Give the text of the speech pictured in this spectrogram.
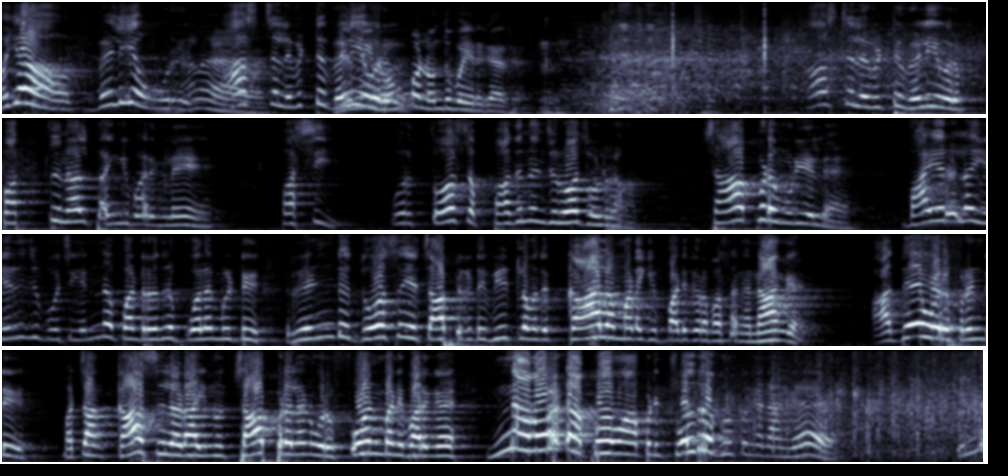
ஐயா வெளியே ஒரு ஆனா, ஹாஸ்டலை விட்டு வெளியே வெளியே ஒரு ரொம்ப நொந்து போயிருக்காரு. ஹாஸ்டலை விட்டு வெளியே ஒரு பத்து நாள் தங்கி பாருங்களேன். பசி. ஒரு தோசை பதினஞ்சு ரூபா சொல்கிறான் சாப்பிட முடியல. வயரெல்லாம் எரிஞ்சு போச்சு. என்ன பண்ணுறதுன்னு புலம்பிட்டு ரெண்டு தோசையை சாப்பிட்டுக்கிட்டு வீட்டில் வந்து காலை மடக்கி படுக்கிற பசங்க நாங்கள் அதே ஒரு ஃப்ரெண்டு மச்சான் காசு இல்லடா இன்னும் சாப்பிடலன்னு ஒரு ஃபோன் பண்ணி பாருங்க. இன்னும் வரட்டா போவோம் அப்படின்னு சொல்கிற குரூப்புங்க நாங்கள் என்ன?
